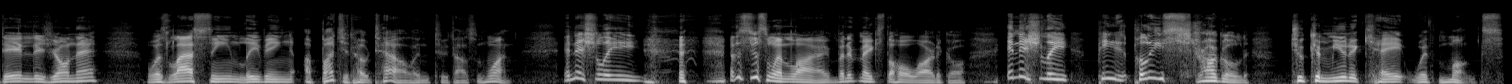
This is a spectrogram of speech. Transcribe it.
de Ligonnès was last seen leaving a budget hotel in 2001. Initially, this is just one line, but it makes the whole article. Initially, police struggled to communicate with monks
